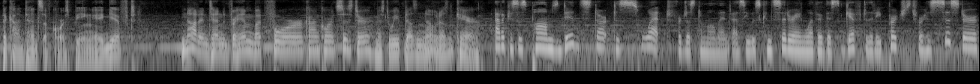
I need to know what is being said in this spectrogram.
The contents, of course, being a gift. Not intended for him, but for Concord's sister. Mr. Weep doesn't know, doesn't care. Atticus's palms did start to sweat for just a moment as he was considering whether this gift that he purchased for his sister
